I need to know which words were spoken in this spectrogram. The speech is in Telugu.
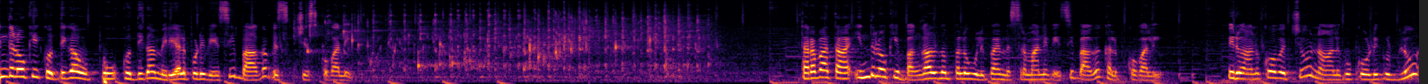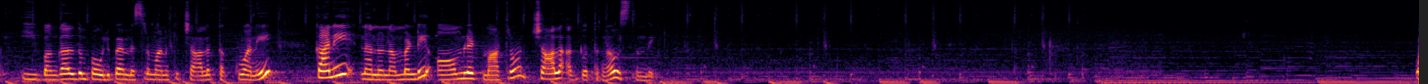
ఇందులోకి కొద్దిగా ఉప్పు కొద్దిగా మిరియాల పొడి వేసి బాగా విస్క్ చేసుకోవాలి. తర్వాత ఇందులోకి బంగాళదుంపలు ఉల్లిపాయ మిశ్రమాన్ని వేసి బాగా కలుపుకోవాలి. మీరు అనుకోవచ్చు నాలుగు కోడిగుడ్లు ఈ బంగాళదుంప ఉల్లిపాయ మిశ్రమానికి చాలా తక్కువ అని కానీ నన్ను నమ్మండి ఆమ్లెట్ మాత్రం చాలా అద్భుతంగా వస్తుంది.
